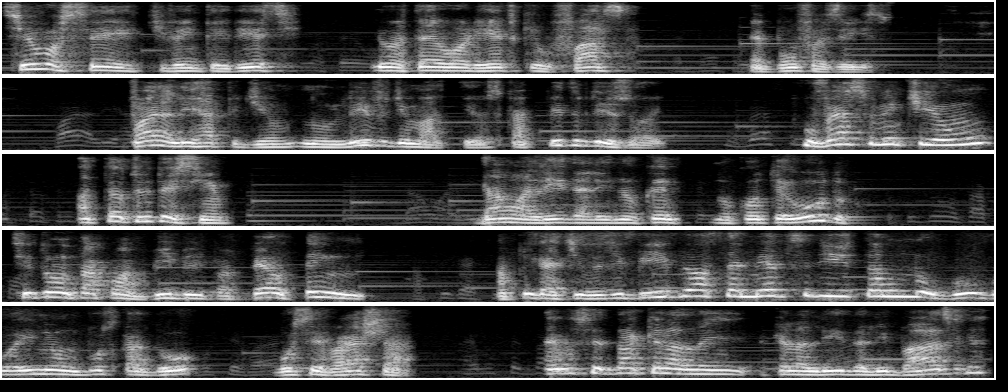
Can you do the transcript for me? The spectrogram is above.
se você tiver interesse, eu até oriento que eu faça, é bom fazer isso. Vai ali rapidinho no livro de Mateus, capítulo 18, o verso 21 até o 35. Dá uma lida ali no, no conteúdo. Se tu não está com a Bíblia de papel, tem aplicativos de Bíblia, ou até mesmo se digitando no Google, aí, em um buscador, você vai achar. Aí você dá aquela, aquela lida ali básica,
